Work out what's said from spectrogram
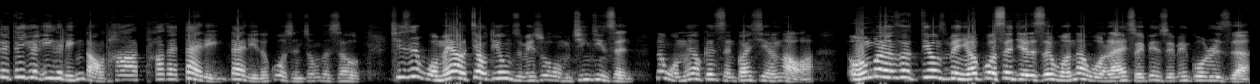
对这个一个领导，他他在带领带领的过程中的时候，其实我们要叫弟兄姊妹说，我们亲近神，那我们要跟神关系很好啊。我们不能说弟兄姊妹你要过圣洁的生活，那我来随便随便过日子啊。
